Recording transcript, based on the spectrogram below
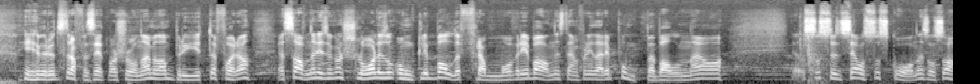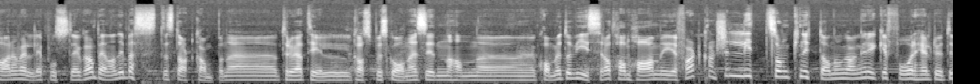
i rundt straffesituasjoner, men han bryter foran. Jeg savner de som kan slå litt sånn ordentlige baller framover i banen istedenfor de der pumpeballene. og så syns jeg også Skånes også har en veldig positiv kamp. En av de beste startkampene tror jeg til Kasper Skånes siden han uh, kom ut, og viser at han har mye fart. Kanskje litt sånn knytta noen ganger, ikke får helt ut.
